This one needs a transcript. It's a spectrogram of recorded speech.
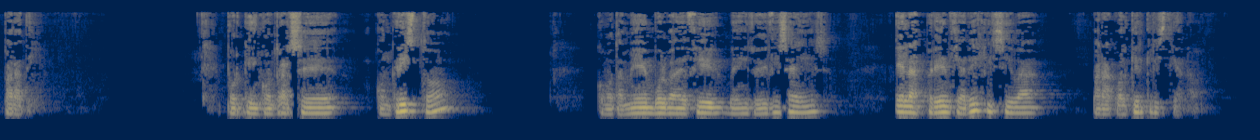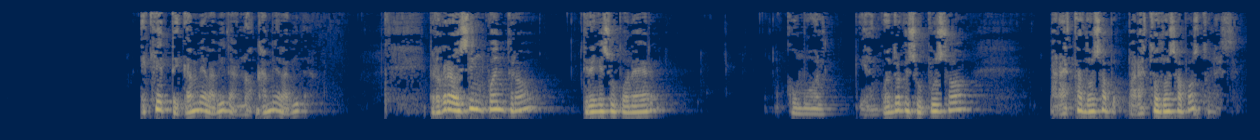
para ti? Porque encontrarse con Cristo, como también vuelve a decir Benito XVI, es la experiencia decisiva para cualquier cristiano. Es que te cambia la vida, nos cambia la vida. Pero claro, ese encuentro tiene que suponer como el, encuentro que supuso para, estas dos, para estos dos apóstoles.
